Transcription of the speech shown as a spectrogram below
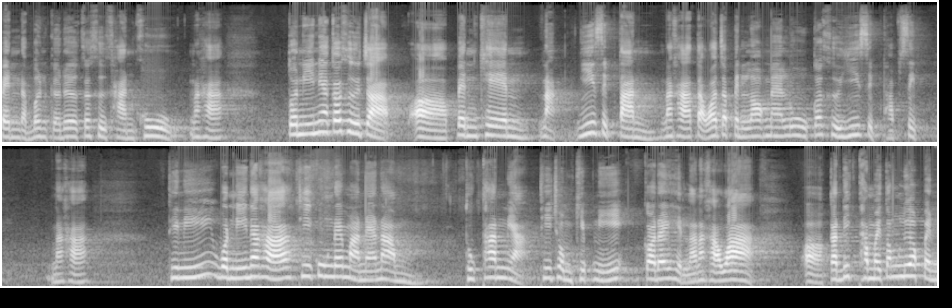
เป็นดับเบิลเกอร์เดอร์ก็คือคานคู่นะคะ ตัวนี้เนี่ยก็คือจะเอเป็นเคนหนัก 20 ตันนะคะ แต่ว่าจะเป็นลอกแม่ลูกก็คือ 20ทับ10 นะคะ ทีนี้วันนี้นะคะที่กุ้งได้มาแนะนำทุกท่านเนี่ยที่ชมคลิปนี้ก็ได้เห็นแล้วนะคะว่า กันดิทำไมต้องเลือกเป็น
